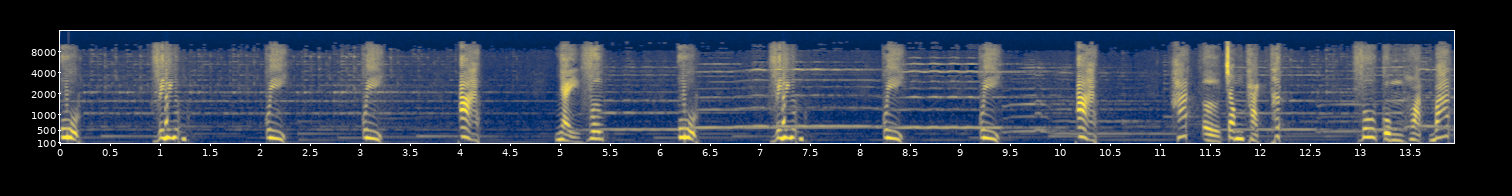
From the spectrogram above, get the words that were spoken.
U. Vinh. Quy. Quy. À. Nhảy vơ. U. Vinh. Quy. Quy. À. Hát ở trong thạch thất. Vô cùng hoạt bát.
